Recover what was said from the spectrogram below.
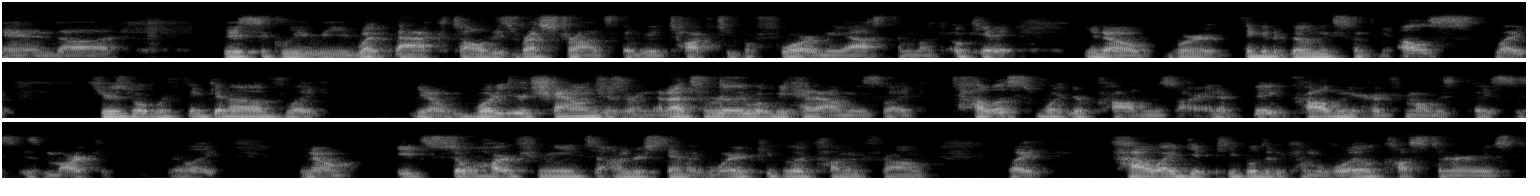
And uh, basically, we went back to all these restaurants that we had talked to before, and we asked them like, okay, you know, we're thinking of building something else. Like, here's what we're thinking of. Like, you know, what are your challenges right now? That's really what we hit on Is like, tell us what your problems are. And a big problem we heard from all these places is marketing. They're like, you know, it's so hard for me to understand like where people are coming from, like how I get people to become loyal customers,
